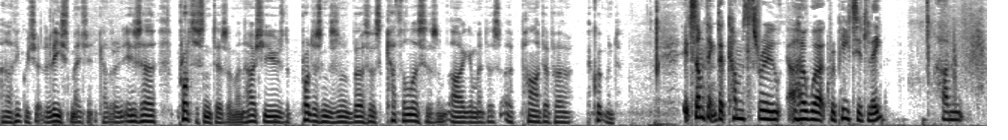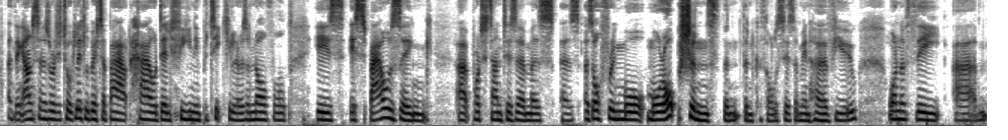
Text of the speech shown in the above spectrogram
and I think we should at least mention it, Catherine, is uh, Protestantism and how she used the Protestantism versus Catholicism argument as a part of her equipment. It's something that comes through her work repeatedly. Um, I think Alison has already talked a little bit about how Delphine, in particular, as a novel, is espousing uh, Protestantism as, as as offering more more options than, than Catholicism in her view. One of the, um,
